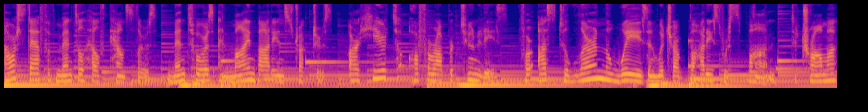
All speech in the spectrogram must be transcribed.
Our staff of mental health counselors, mentors, and mind body instructors are here to offer opportunities for us to learn the ways in which our bodies respond to trauma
